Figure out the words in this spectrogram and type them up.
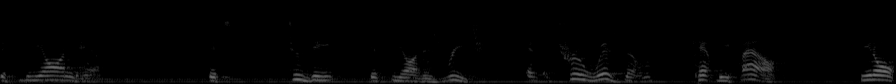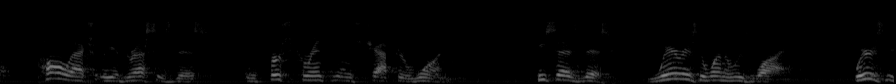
It's beyond him, it's too deep, it's beyond his reach. And true wisdom can't be found. You know, Paul actually addresses this in 1 Corinthians chapter 1. He says this Where is the one who is wise? Where is the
